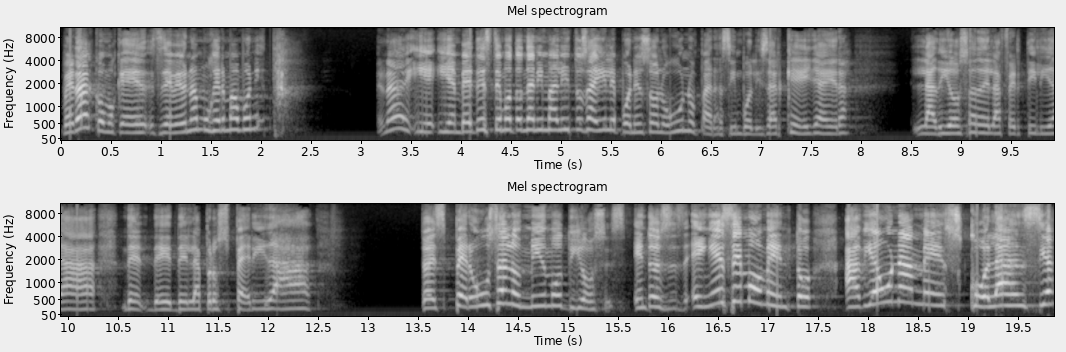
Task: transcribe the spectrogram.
¿Verdad? Como que se ve una mujer más bonita. ¿verdad? Y, en vez de este montón de animalitos ahí le ponen solo uno para simbolizar que ella era la diosa de la fertilidad, de la prosperidad, entonces, pero usan los mismos dioses. Entonces, en ese momento había una mezcolancia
